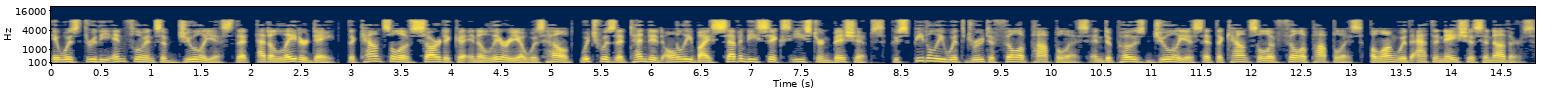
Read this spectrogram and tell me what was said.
it was through the influence of Julius that, at a later date, the Council of Sardica in Illyria was held, which was attended only by 76 Eastern bishops, who speedily withdrew to Philippopolis and deposed Julius at the Council of Philippopolis, along with Athanasius and others.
